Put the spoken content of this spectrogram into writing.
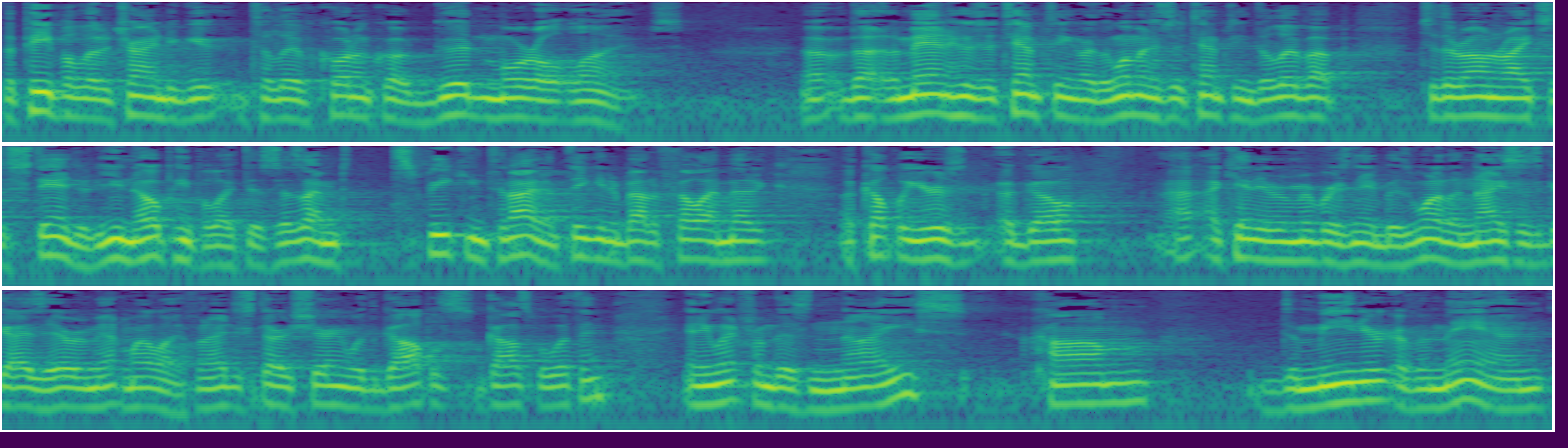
the people that are trying to, get, to live, quote unquote, good moral lives. Uh, the, the man who's attempting, or the woman who's attempting to live up to their own righteous standard. You know people like this. As I'm speaking tonight, I'm thinking about a fellow I met a couple years ago. I, can't even remember his name, but he's one of the nicest guys I ever met in my life. And I just started sharing with the gospel, gospel with him, and he went from this nice, calm demeanor of a man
